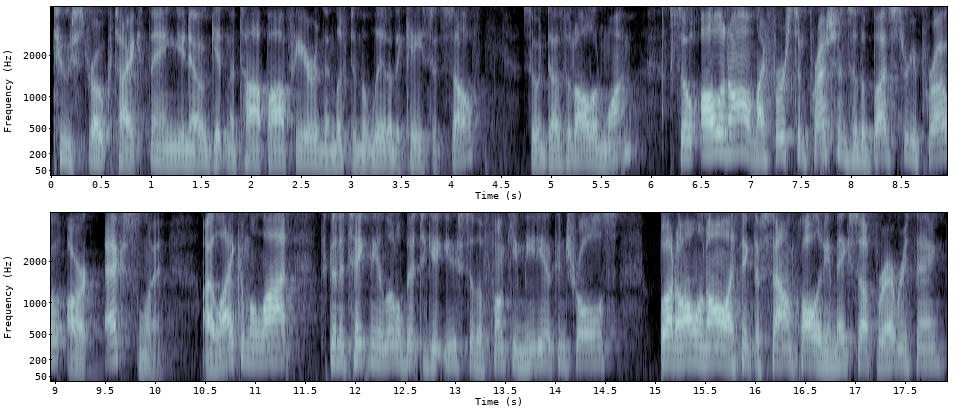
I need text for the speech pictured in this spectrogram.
two-stroke type thing, you know, getting the top off here and then lifting the lid of the case itself. So it does it all in one. So all in all, my first impressions of the Buds 3 Pro are excellent. I like them a lot. It's gonna take me a little bit to get used to the funky media controls. But all in all, I think the sound quality makes up for everything.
